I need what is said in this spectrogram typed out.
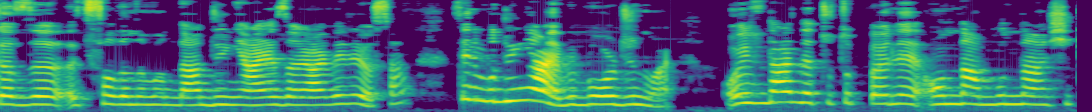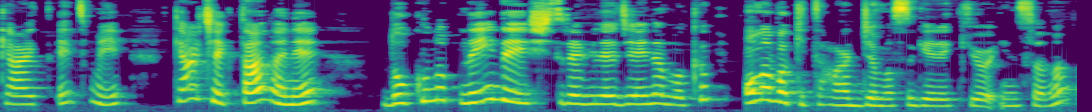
gazı salınımından dünyaya zarar veriyorsan, senin bu dünyaya bir borcun var. O yüzden de tutup böyle ondan bundan şikayet etmeyip gerçekten hani dokunup neyi değiştirebileceğine bakıp ona vakit harcaması gerekiyor insanın.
